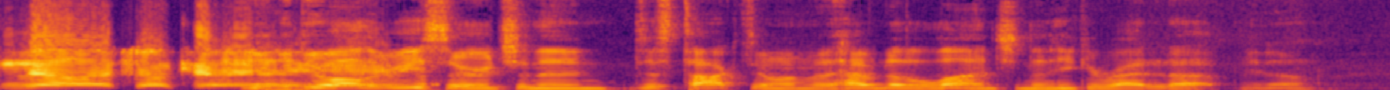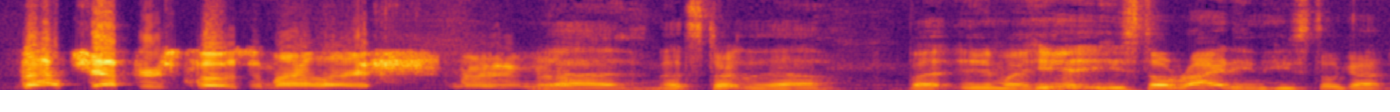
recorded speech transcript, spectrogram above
no, it's okay. You could do all the research and then just talk to him and have another lunch, and then he could write it up. You know. That chapter is closed in my life. Yeah, that's certainly yeah. But anyway, he he's still writing. He's still got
